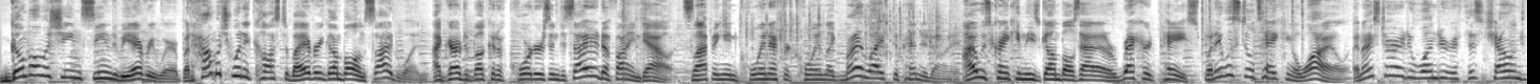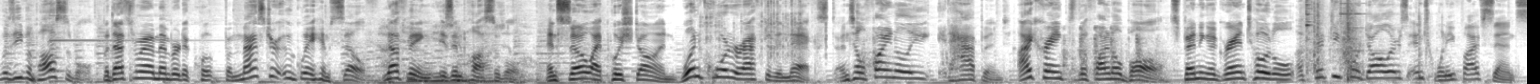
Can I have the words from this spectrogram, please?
Gumball machines seem to be everywhere, but how much would it cost to buy every gumball inside one? I grabbed a bucket of quarters and decided to find out, slapping in coin after coin like my life depended on it. I was cranking these gumballs out at a record pace, but it was still taking a while, and I started to wonder if this challenge was even possible. But that's when I remembered a quote from Master Oogway himself, nothing is impossible. And so I pushed on, one quarter after the next, until finally it happened. I cranked the final ball, spending a grand total of $54.25. 25 cents.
